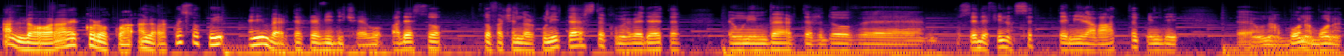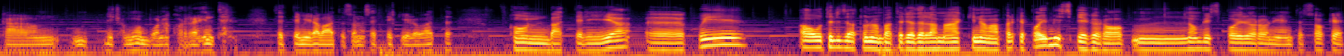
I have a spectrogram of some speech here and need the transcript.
Allora, eccolo qua. Allora, questo qui è l'inverter che vi dicevo. Adesso sto facendo alcuni test, come vedete è un inverter dove possiede fino a 7000 watt, quindi eh, una buona buona diciamo buona corrente. 7000 watt sono 7 kW con batteria. Eh, qui ho utilizzato una batteria della macchina, ma perché poi vi spiegherò, mh, mm, non vi spoilerò niente. So che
